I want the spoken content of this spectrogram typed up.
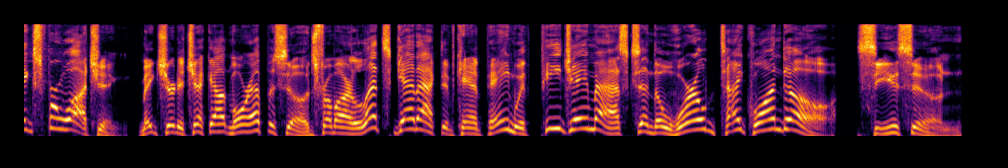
Thanks for watching. Make sure to check out more episodes from our Let's Get Active campaign with PJ Masks and the World Taekwondo. See you soon.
